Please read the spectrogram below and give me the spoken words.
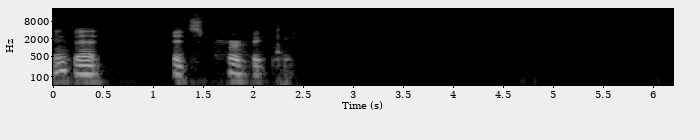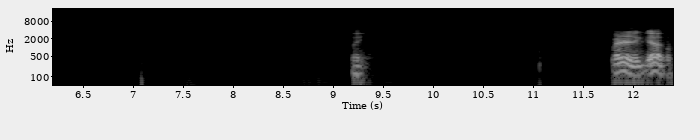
I think that fits perfectly. Wait. Where did it go?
